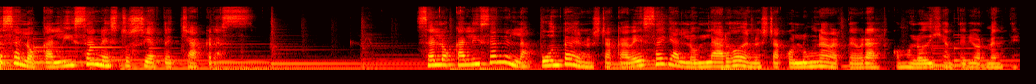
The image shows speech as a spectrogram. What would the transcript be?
Dónde se localizan estos siete chakras? Se localizan en la punta de nuestra cabeza y a lo largo de nuestra columna vertebral, como lo dije anteriormente.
